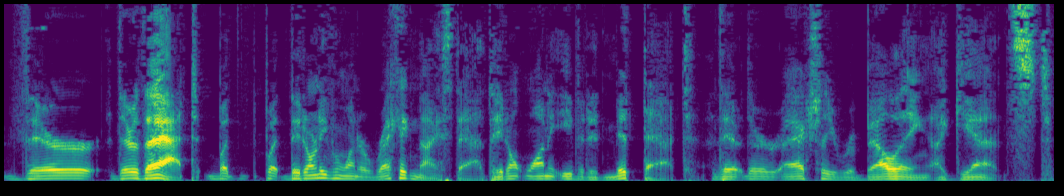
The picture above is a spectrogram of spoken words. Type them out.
they're they're that, but but they don't even want to recognize that. They don't want to even admit that. They're they're actually rebelling against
